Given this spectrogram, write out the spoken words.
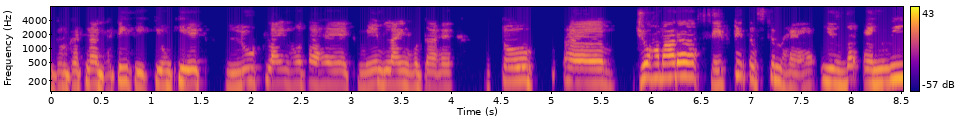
दुर्घटना घटी थी क्योंकि एक लूप लाइन होता है एक मेन लाइन होता है तो uh, जो हमारा सेफ्टी सिस्टम है is the envy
